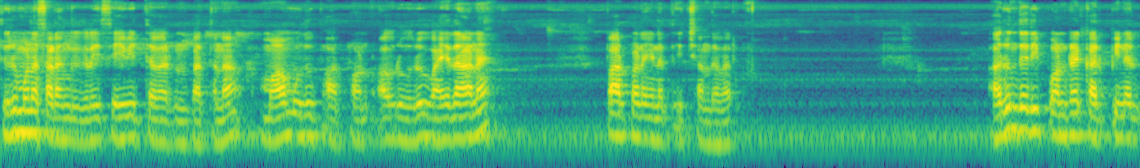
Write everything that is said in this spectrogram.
திருமண சடங்குகளை செய்வித்தவர்னு பார்த்தோன்னா மாமுது பார்ப்பான். அவர் ஒரு வயதான பார்ப்பன இனத்தைச் சார்ந்தவர். அருந்ததி போன்ற கற்பினல்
